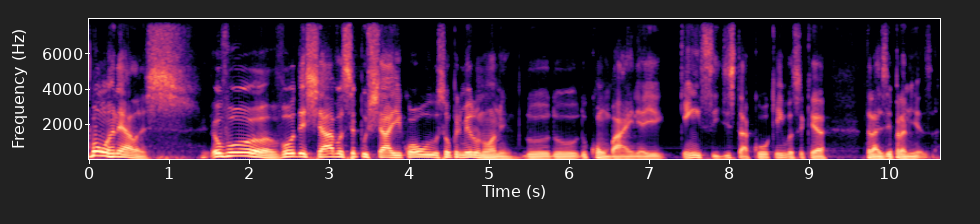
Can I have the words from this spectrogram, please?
Bom, Ornelas, eu vou, vou deixar você puxar aí qual o seu primeiro nome do, do, do Combine aí. Quem se destacou, quem você quer trazer para a mesa?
